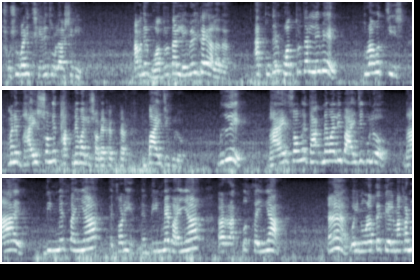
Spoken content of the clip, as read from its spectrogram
শ্বশুরবাড়ি ছেড়ে চলে আসিনি। আমাদের ভদ্রতার লেভেলটাই আলাদা। আর তোদের ভদ্রতার লেভেল? তোরা হচ্ছিস মানে ভাইয়ের সঙ্গে থাকনেওয়ালি সব এক একটা, বাইজিগুলো। বুঝলি? ভাইয়ের সঙ্গে থাকনেওয়ালি বাইজিগুলো। ভাই দিন মে সাইয়া সরি দিন মে ভাইয়া, আর রাত তো সাইয়া। হ্যাঁ ওই নোড়াতে তেল মাখানো,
